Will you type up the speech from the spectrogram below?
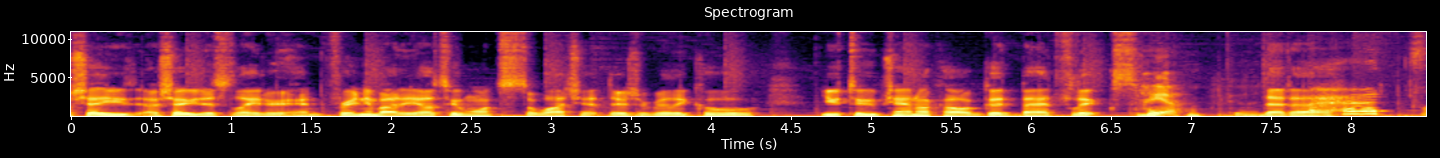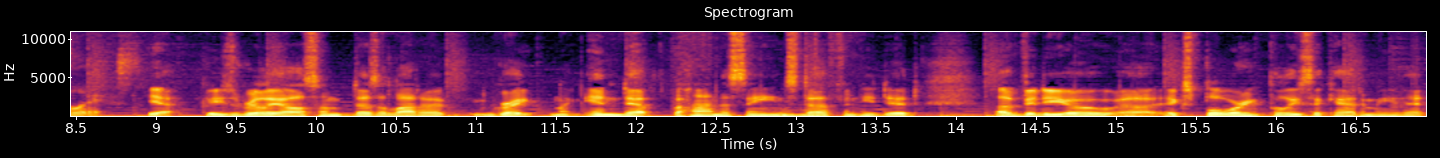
show you I'll show you this later, and for anybody else who wants to watch it, there's a really cool YouTube channel called Good Bad Flicks. Yeah. Good. That, uh, Bad flicks. Yeah, he's really awesome. Does a lot of great like in-depth behind the scenes Mhm. stuff, and he did a video uh, exploring Police Academy that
